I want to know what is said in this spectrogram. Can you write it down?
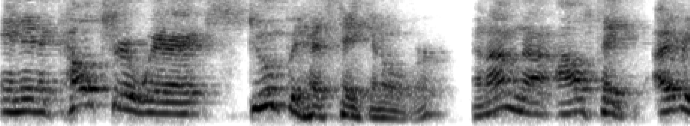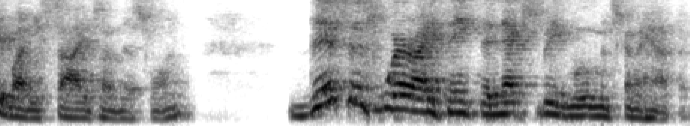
And in a culture where stupid has taken over, and I'm not, I'll take everybody's sides on this one. This is where I think the next big movement's going to happen.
